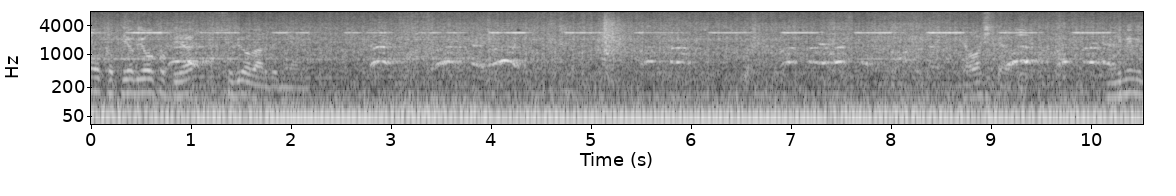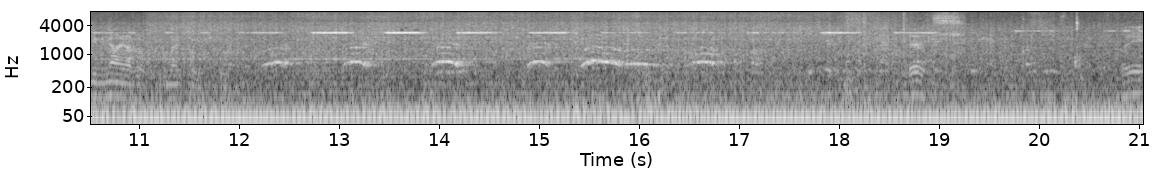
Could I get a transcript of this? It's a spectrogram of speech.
Bir o kapıya bir o kapıya sürüyorlar beni yani. Yavaş gel. Milimi milimini ayarlatmaya çalışıyorum. Evet. Hani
